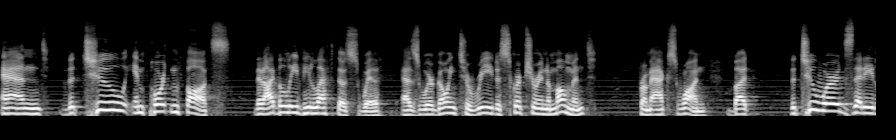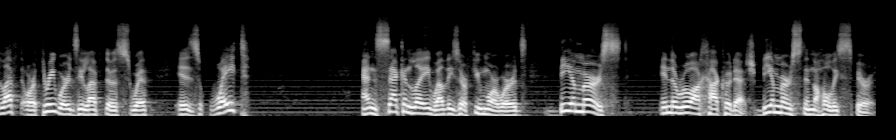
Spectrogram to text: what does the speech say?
And the two important thoughts that I believe he left us with, as we're going to read a scripture in a moment from Acts 1, but the two words that he left, or three words he left us with, is wait. And secondly, well, these are a few more words be immersed in the Ruach HaKodesh, be immersed in the Holy Spirit.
